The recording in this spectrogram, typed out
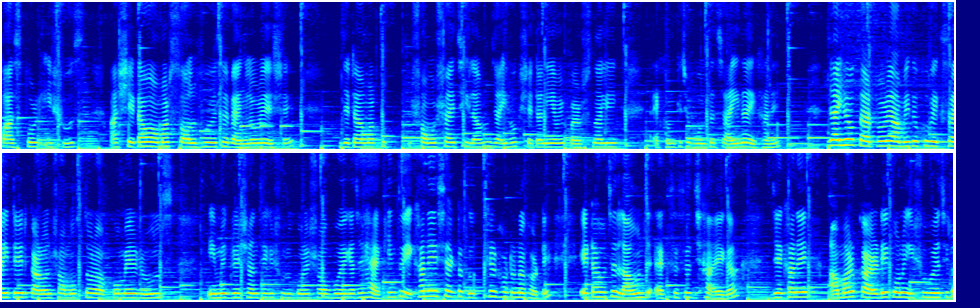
passport issues আর সেটাও আমার সলভ হয়েছে ব্যাঙ্গালোরে এসে যেটা আমার খুব সমস্যায় ছিলাম। যাই হোক সেটা নিয়ে আমি পার্সোনালি এখন কিছু বলতে চাই না এখানে। যাই হোক তারপরে আমি তো খুব এক্সাইটেড কারণ সমস্ত রকমের রুলস ইমিগ্রেশন থেকে শুরু করে সব হয়ে গেছে। হ্যাঁ কিন্তু এখানে এসে একটা দুঃখের ঘটনা ঘটে। এটা হচ্ছে লাউঞ্জ অ্যাক্সেসের জায়গা। যেখানে আমার কার্ডে কোনো ইস্যু হয়েছিল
